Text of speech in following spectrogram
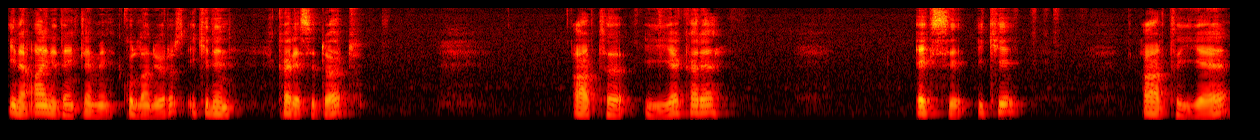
yine aynı denklemi kullanıyoruz. 2'nin karesi 4 artı y kare eksi 2 artı y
